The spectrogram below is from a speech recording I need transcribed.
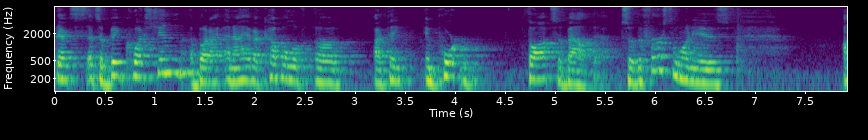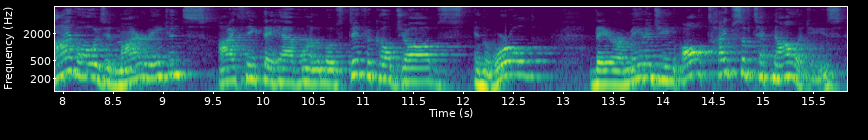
that's, that's a big question, but I, and I have a couple of, uh, I think, important thoughts about that. So the first one is I've always admired agents. I think they have one of the most difficult jobs in the world. They are managing all types of technologies,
